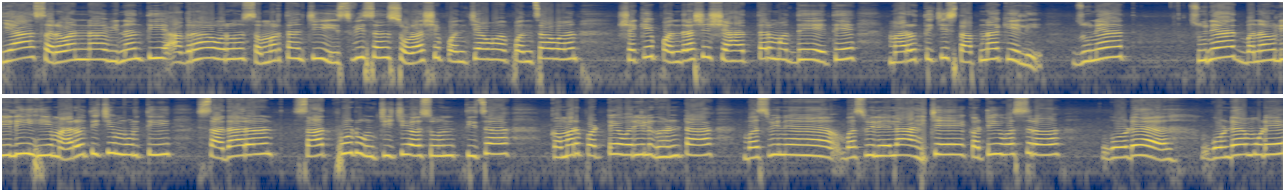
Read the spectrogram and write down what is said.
या सर्वांना विनंती आग्रहावरून समर्थांची इसवी सन सोळाशे पंचाव पंचावन्न शके पंधराशे शहात्तरमध्ये येथे मारुतीची स्थापना केली. जुन्यात चुन्यात बनवलेली ही मारुतीची मूर्ती साधारण सात फूट उंचीची असून तिचा कमरपट्टेवरील घंटा बसविण्या बसविलेला आहे. हिचे कटिवस्त्र गोड्या गोंड्यामुळे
